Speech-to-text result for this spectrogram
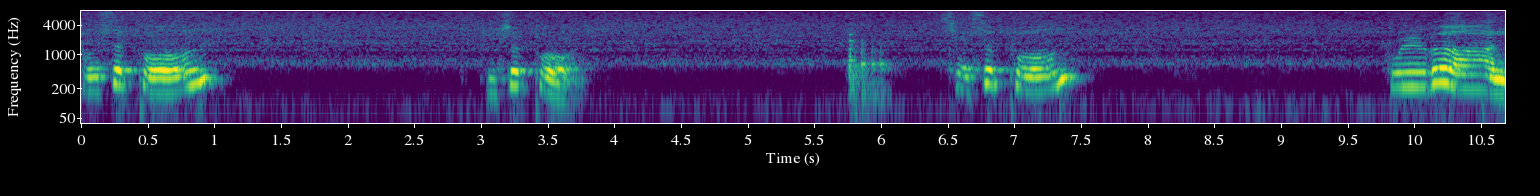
한 스푼, 두 스푼, 세 스푼, 굵은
